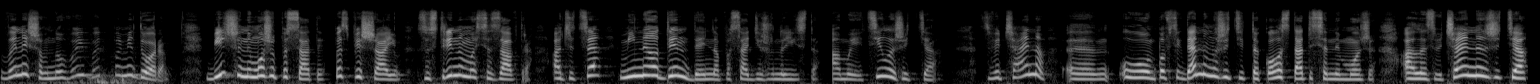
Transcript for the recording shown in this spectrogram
винайшов новий вид помідора. Більше не можу писати, поспішаю. Зустрінемося завтра. Адже це мій не один день на посаді журналіста, а моє ціле життя. Звичайно, е, у повсякденному житті такого статися не може, але звичайне життя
